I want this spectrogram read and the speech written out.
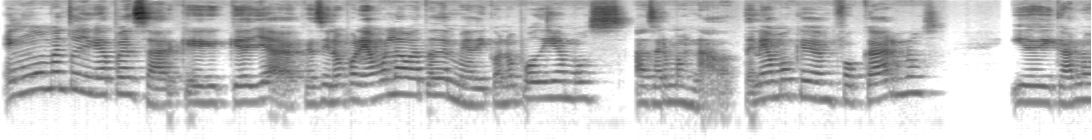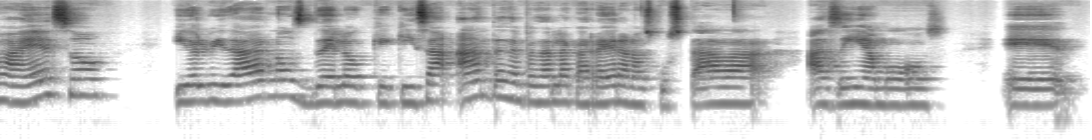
en un momento llegué a pensar que, que, ya, que si nos poníamos la bata de médico no podíamos hacer más nada. Teníamos que enfocarnos y dedicarnos a eso y olvidarnos de lo que quizá antes de empezar la carrera nos gustaba, hacíamos, eh,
